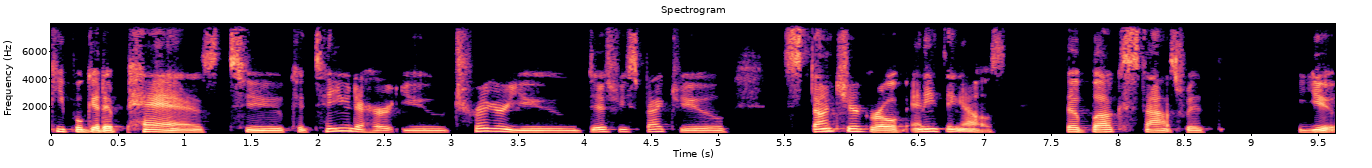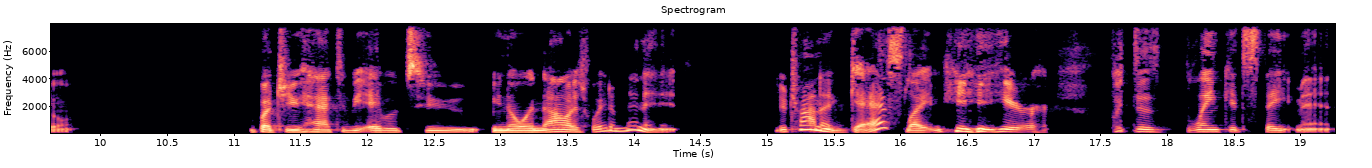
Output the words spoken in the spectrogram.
people get a pass to continue to hurt you, trigger you, disrespect you, stunt your growth, anything else. The buck stops with you. But you have to be able to, you know, acknowledge, wait a minute, you're trying to gaslight me here with this blanket statement,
